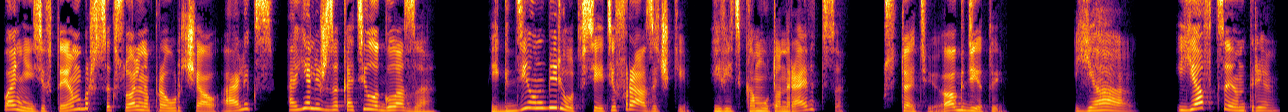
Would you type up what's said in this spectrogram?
Понизив тембр, сексуально проурчал Алекс, а я лишь закатила глаза. И где он берет все эти фразочки? И ведь кому-то нравится. Кстати, а где ты? Я... я в центре.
